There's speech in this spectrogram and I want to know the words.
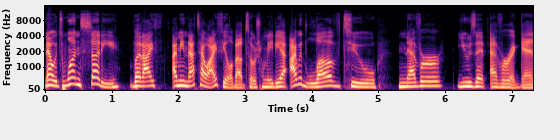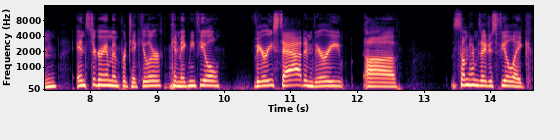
Now it's one study, but I I mean that's how I feel about social media. I would love to never use it ever again. Instagram in particular can make me feel very sad and very uh sometimes I just feel like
